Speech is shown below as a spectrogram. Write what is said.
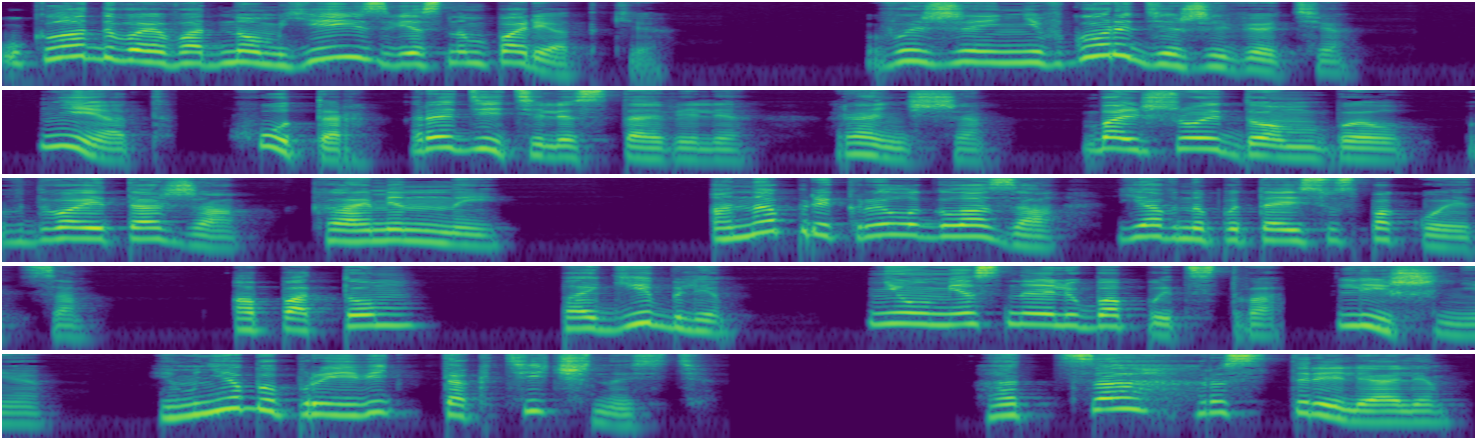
укладывая в одном ей известном порядке. «Вы же не в городе живете?» «Нет, хутор. Родители ставили. Раньше. Большой дом был. В два этажа. Каменный». Она прикрыла глаза, явно пытаясь успокоиться. А потом погибли. Неуместное любопытство. Лишнее. И мне бы проявить тактичность. Отца расстреляли.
